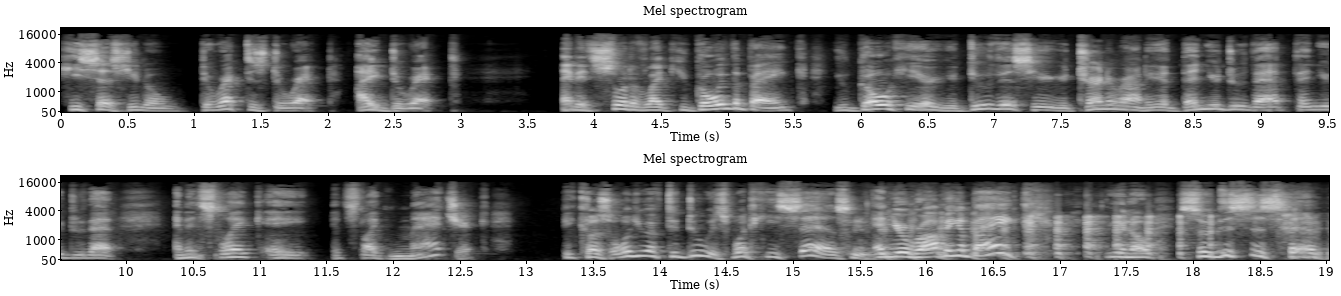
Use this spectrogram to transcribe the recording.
he says, you know, direct is direct. I direct. And it's sort of like you go in the bank, you go here, you do this here, you turn around here, then you do that, then you do that. And it's like a it's like magic because all you have to do is what he says and you're robbing a bank you know so this is uh,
